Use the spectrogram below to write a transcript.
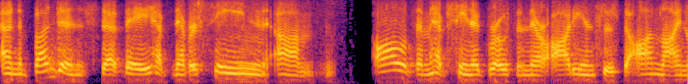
an abundance that they have never seen. Um, all of them have seen a growth in their audiences, the online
